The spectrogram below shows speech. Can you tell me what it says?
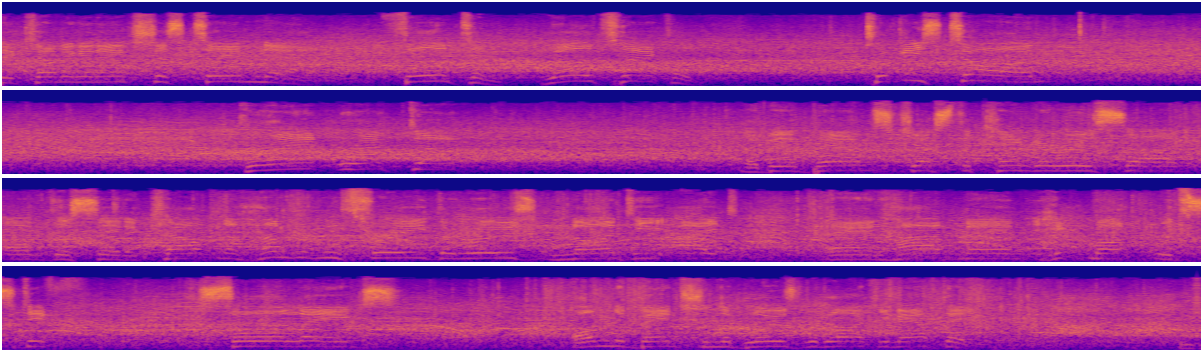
becoming an anxious team now. Thornton, well tackled. Took his time. Grant wrapped up. There'll be a bounce, just the Kangaroos side of the centre. Carlton 103, the Roos 98. And hardman Hickmott with stiff, sore legs on the bench, and the Blues would like him out there. And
